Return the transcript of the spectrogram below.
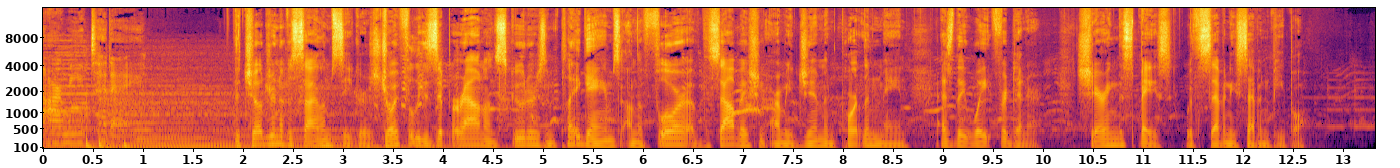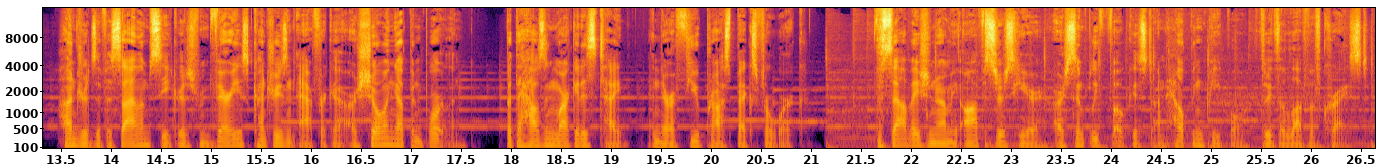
Army today. The children of asylum seekers joyfully zip around on scooters and play games on the floor of the Salvation Army gym in Portland, Maine, as they wait for dinner, sharing the space with 77 people. Hundreds of asylum seekers from various countries in Africa are showing up in Portland, but the housing market is tight and there are few prospects for work. The Salvation Army officers here are simply focused on helping people through the love of Christ.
